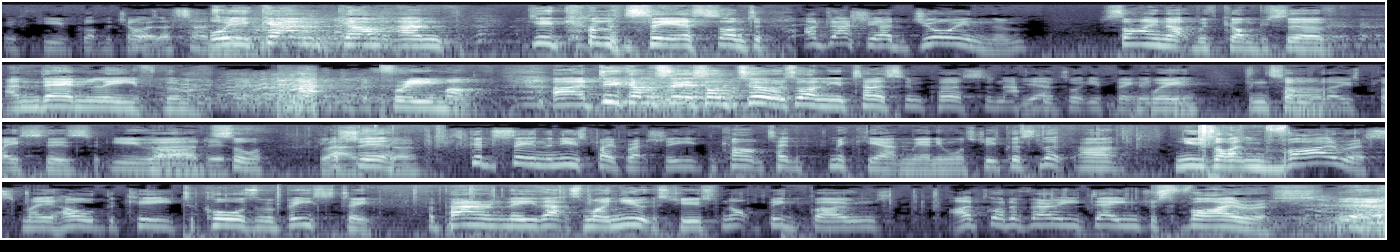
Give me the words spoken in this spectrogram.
if you've got the chance. Right, or you can come and do come and see us on. To, I'd actually I'd join them, sign up with CompuServe, and then leave them after the free month. Uh, do come and see us on tour as well. and You can tell us in person afterwards what you think. could We do. in some of Um, those places you uh, saw. Glasgow. Actually, uh, it's good to see in the newspaper. Actually, you can't take the Mickey out of me anymore, Stu. Because look, uh, news item: virus may hold the key to cause of obesity. Apparently, that's my new excuse. Not big bones. I've got a very dangerous virus. Yeah.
